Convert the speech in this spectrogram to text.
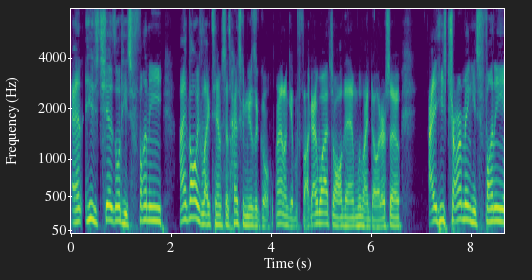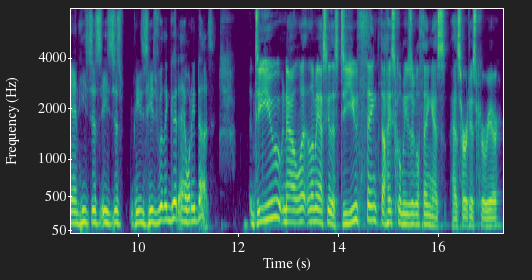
and he's chiseled. He's funny. I've always liked him since High School Musical. I don't give a fuck. I watch all them with my daughter. So, I he's charming. He's funny, and he's just he's just he's he's really good at what he does. Do you now? Let, let me ask you this: Do you think the High School Musical thing has has hurt his career?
